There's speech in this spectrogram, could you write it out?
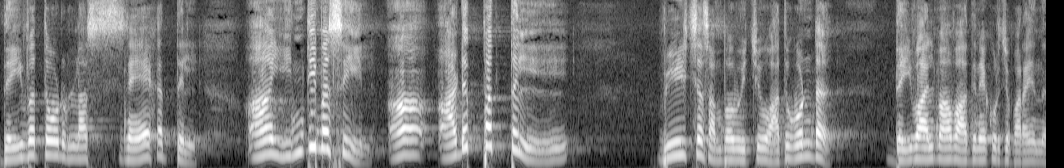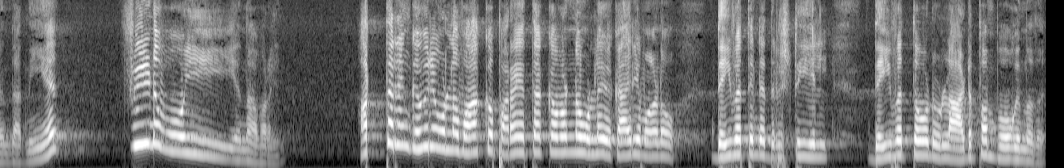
ദൈവത്തോടുള്ള സ്നേഹത്തിൽ ആ ഇന്റിമസിയിൽ ആ അടുപ്പത്തിൽ വീഴ്ച സംഭവിച്ചു. അതുകൊണ്ട് ദൈവാത്മാവ് അതിനെക്കുറിച്ച് പറയുന്നത് എന്താ? നീ വീണുപോയി എന്നാ പറയുന്നത്. അത്തരം ഗൗരവമുള്ള വാക്ക് പറയത്തക്കവണ്ണം ഉള്ള കാര്യമാണോ ദൈവത്തിന്റെ ദൃഷ്ടിയിൽ ദൈവത്തോടുള്ള അടുപ്പം പോകുന്നത്?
